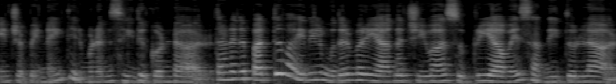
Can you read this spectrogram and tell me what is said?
என்ற பெண்ணை திருமணம் செய்து கொண்டார். தனது பத்து வயதில் முதன்முறையாக ஜீவா சுப்ரியாவை சந்தித்துள்ளார்.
